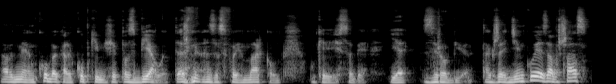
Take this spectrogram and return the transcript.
Nawet miałem kubek, ale kubki mi się pozbijały. Też miałem ze swoją marką, bo kiedyś sobie je zrobiłem. Także dziękuję za wasz czas.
